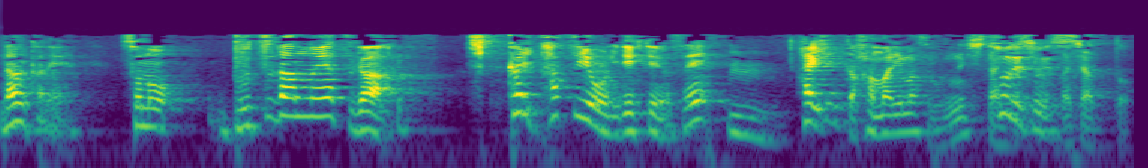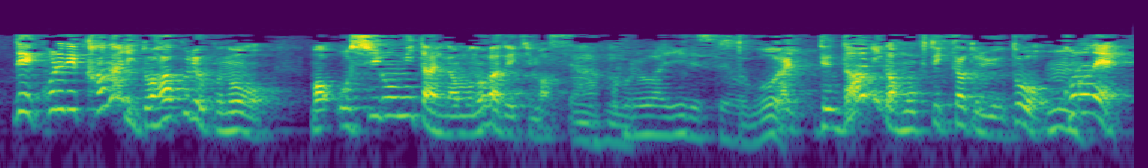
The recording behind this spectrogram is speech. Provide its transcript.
なんかね、その、仏壇のやつが、しっかり立つようにできてるんですね。うん。はい。きちんとはまりますもんね、下に。そうですそうですガチャッと。で、これでかなりド迫力の、まあ、お城みたいなものができます。うんこれはいいですよ。すごい。はい。で、何が目的かというと、うんこのね、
